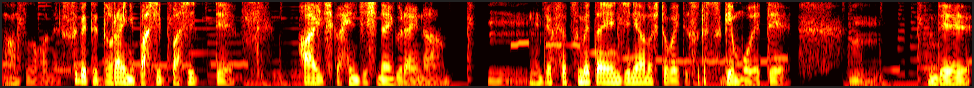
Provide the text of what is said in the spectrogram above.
なんつうのかね、すべてドライにバシッバシって、はいしか返事しないぐらいな、うんめちゃくちゃ冷たいエンジニアの人がいて、それすげえ燃えて、うん。で、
